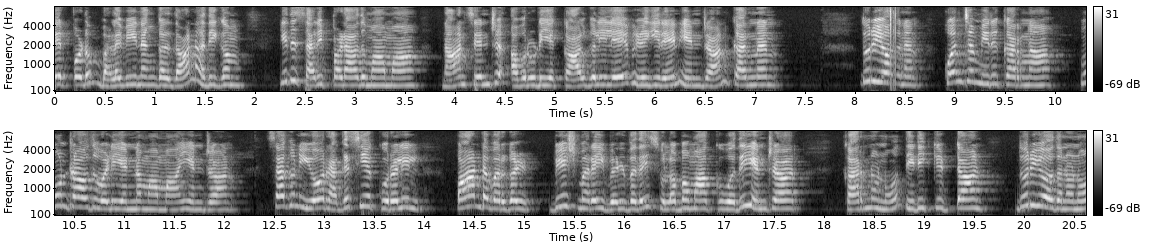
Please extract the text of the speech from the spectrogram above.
ஏற்படும் பலவீனங்கள் தான் அதிகம். இது சரிப்படாது மாமா. நான் சென்று அவருடைய கால்களிலே விழுகிறேன் என்றான் கர்ணன். துரியோதனன் கொஞ்சம் இரு கர்ணா. மூன்றாவது வழி என்ன மாமா? என்றான். சகுனியோ ரகசிய குரலில் பாண்டவர்கள் பீஷ்மரை வெல்வதை சுலபமாக்குவது என்றார். கர்ணனோ திடுக்கிட்டான். துரியோதனனோ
